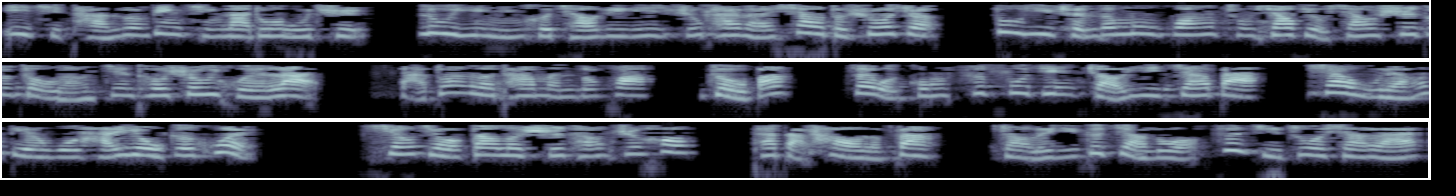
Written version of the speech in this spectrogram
一起谈论病情那多无趣。陆一鸣和乔丽一直开玩笑的说着，陆亦辰的目光从萧九消失的走廊尽头收回来，打断了他们的话：“走吧，在我公司附近找一家吧，下午两点我还有个会。”萧九到了食堂之后，他打好了饭，找了一个角落自己坐下来。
